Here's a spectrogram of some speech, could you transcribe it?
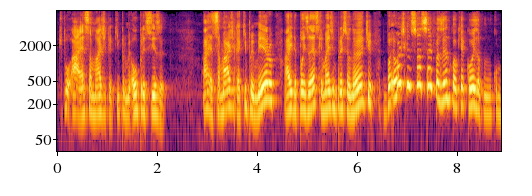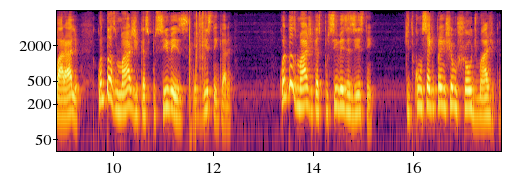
Tipo, ah, essa mágica aqui primeiro. Ou precisa. Ah, essa mágica aqui primeiro, aí depois essa que é mais impressionante. Eu acho que ele só sai fazendo qualquer coisa com, com baralho. Quantas mágicas possíveis existem, cara? Quantas mágicas possíveis existem que tu consegue preencher um show de mágica?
